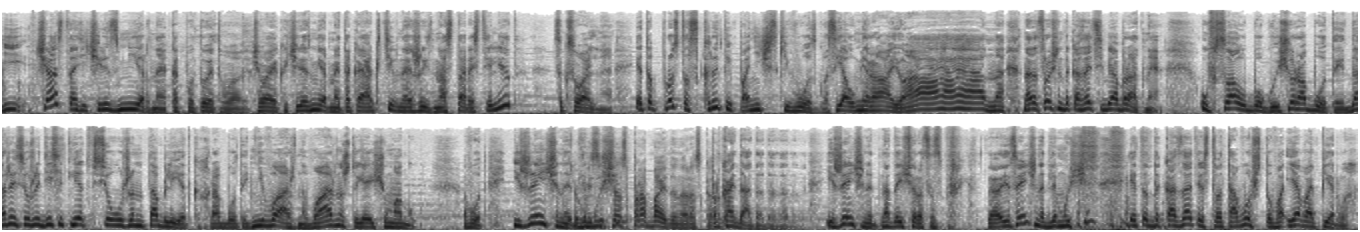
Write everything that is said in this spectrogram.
и часто, знаете, чрезмерная, как вот у этого человека, чрезмерная такая активная жизнь на старости лет, сексуальная, это просто скрытый панический возглас. Я умираю, а надо срочно доказать себе обратное. Уф, слава богу, еще работает. Даже если уже 10 лет все уже на таблетках работает, неважно, важно, что я еще могу. Вот. И женщины для Вы мужчин... сейчас про Байдена Про рассказываете. Кай- да, да, да, да, да. И женщины, надо еще раз И женщина для мужчин это доказательство того, что я, во-первых,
